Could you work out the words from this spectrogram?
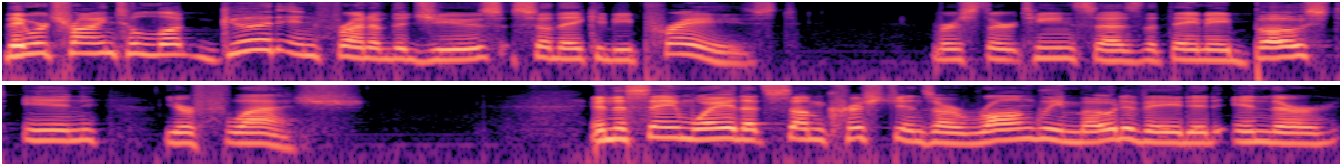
They were trying to look good in front of the Jews so they could be praised. Verse 13 says that they may boast in your flesh. In the same way that some Christians are wrongly motivated in their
